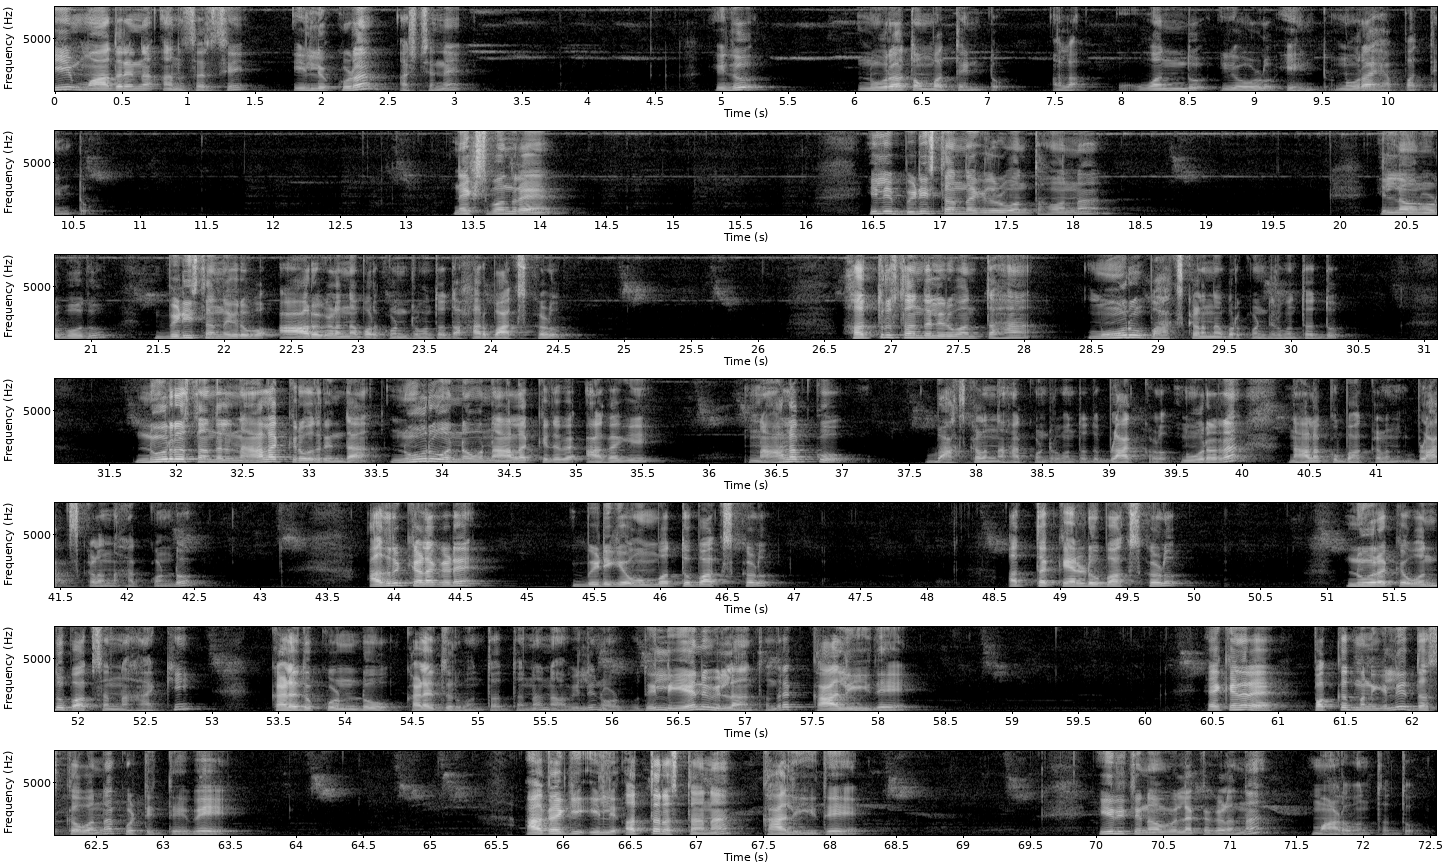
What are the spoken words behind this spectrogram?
ಈ ಮಾದರಿನ ಅನುಸರಿಸಿ ಇಲ್ಲೂ ಕೂಡ ಅಷ್ಟೇ ಇದು ನೂರ ತೊಂಬತ್ತೆಂಟು ಅಲ್ಲ, ಒಂದು, ಏಳು, ಎಂಟು ನೂರ ಎಪ್ಪತ್ತೆಂಟು ನೆಕ್ಸ್ಟ್ ಬಂದರೆ, ಇಲ್ಲಿ ಬಿಡಿ ಸ್ಥಾನದಾಗಿರುವಂತಹವನ್ನು ಇಲ್ಲಿ ನಾವು ನೋಡ್ಬೋದು. ಬಿಡಿ ಸ್ಥಾನದಾಗಿರುವ ಆರುಗಳನ್ನು ಬರ್ಕೊಂಡಿರುವಂಥದ್ದು ಆರು ಬಾಕ್ಸ್ಗಳು ಹತ್ತು ಸ್ಥಾನದಲ್ಲಿರುವಂತಹ ಮೂರು ಬಾಕ್ಸ್ಗಳನ್ನು ಬರ್ಕೊಂಡಿರುವಂಥದ್ದು. ನೂರರ ಸ್ಥಾನದಲ್ಲಿ ನಾಲ್ಕು ಇರೋದರಿಂದ ನೂರು ಅನ್ನೋವು ನಾಲ್ಕಿದ್ದಾವೆ ಹಾಗಾಗಿ ನಾಲ್ಕು ಬಾಕ್ಸ್ಗಳನ್ನು ಹಾಕ್ಕೊಂಡಿರುವಂಥದ್ದು ಬ್ಲಾಕ್ಗಳು. ನೂರರ ನಾಲ್ಕು ಬಾಕ್ಗಳನ್ನು ಬ್ಲಾಕ್ಸ್ಗಳನ್ನು ಹಾಕ್ಕೊಂಡು ಅದರ ಕೆಳಗಡೆ ಬಿಡಿಗೆ ಒಂಬತ್ತು ಬಾಕ್ಸ್ಗಳು, ಹತ್ತಕ್ಕೆ ಎರಡು ಬಾಕ್ಸ್ಗಳು, ನೂರಕ್ಕೆ ಒಂದು ಬಾಕ್ಸನ್ನು ಹಾಕಿ ಕಳೆದುಕೊಂಡು ಕಳೆದಿರುವಂಥದ್ದನ್ನು ನಾವಿಲ್ಲಿ ನೋಡ್ಬೋದು. ಇಲ್ಲಿ ಏನೂ ಇಲ್ಲ ಅಂತಂದರೆ ಖಾಲಿ ಇದೆ. ಯಾಕೆಂದರೆ ಪಕ್ಕದ ಮನೆಯಲ್ಲಿ ದಸ್ಕವನ್ನು ಕೊಟ್ಟಿದ್ದೇವೆ. ಹಾಗಾಗಿ ಇಲ್ಲಿ ಹತ್ತರ ಸ್ಥಾನ ಖಾಲಿ ಇದೆ. ಈ ರೀತಿ ನಾವು ಲೆಕ್ಕಗಳನ್ನು ಮಾಡುವಂಥದ್ದು.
